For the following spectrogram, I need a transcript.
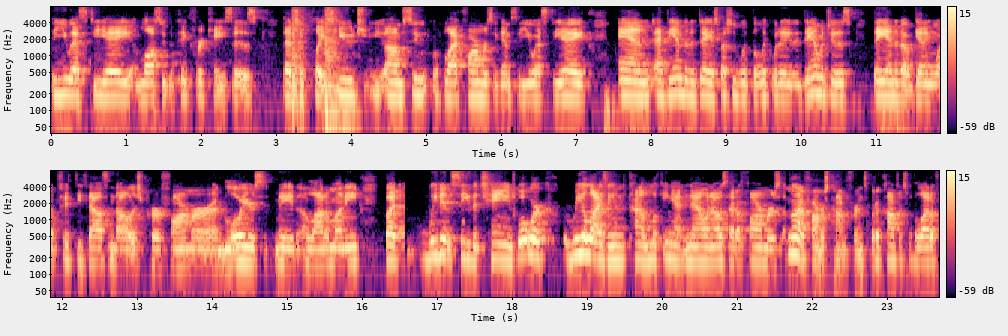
the USDA lawsuit, the Pigford cases that took place, huge um, suit of black farmers against the USDA, and at the end of the day, especially with the liquidated damages, they ended up getting what $50,000 per farmer and lawyers made a lot of money but we didn't see the change. What we're realizing and kind of looking at now and I was at a farmers not a farmers conference but a conference with a lot of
